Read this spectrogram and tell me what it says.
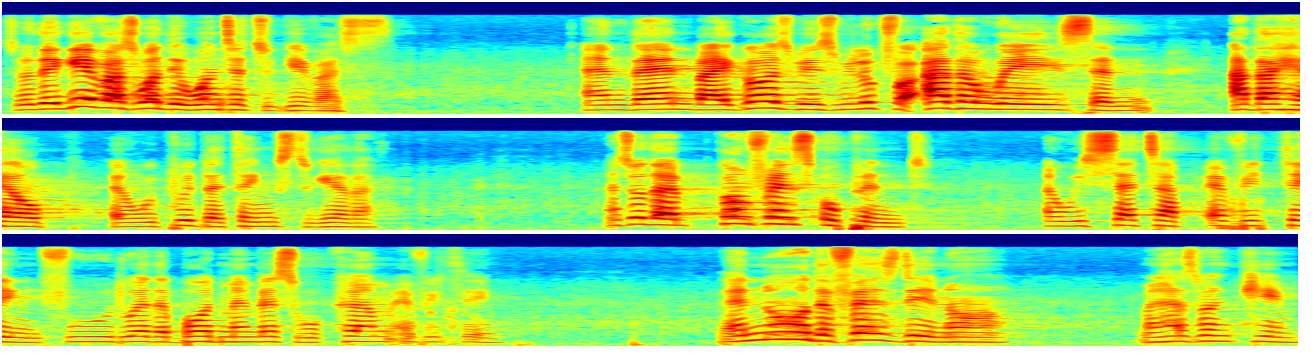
So they gave us what they wanted to give us. And then by God's grace, we look for other ways and other help, and we put the things together. And so the conference opened, and we set up everything food, where the board members will come, everything. And no, the first day, no, my husband came.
